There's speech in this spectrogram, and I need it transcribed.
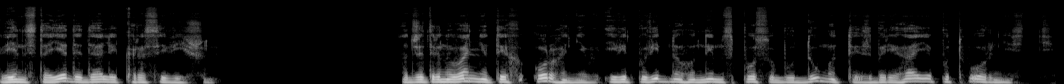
він стає дедалі красивішим. Адже тренування тих органів і відповідного ним способу думати зберігає потворність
